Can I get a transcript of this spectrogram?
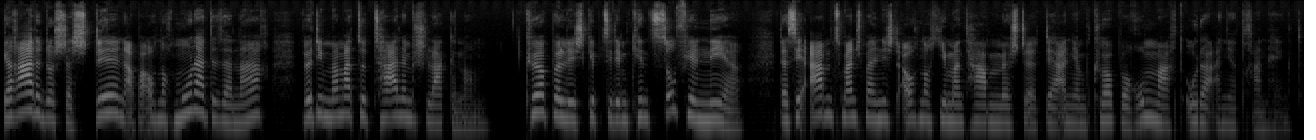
Gerade durch das Stillen, aber auch noch Monate danach, wird die Mama total im Schlag genommen. Körperlich gibt sie dem Kind so viel Nähe, dass sie abends manchmal nicht auch noch jemand haben möchte, der an ihrem Körper rummacht oder an ihr dranhängt.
